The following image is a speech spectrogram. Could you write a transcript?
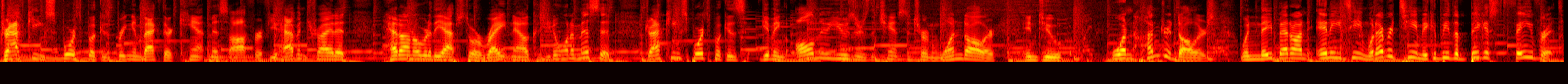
DraftKings Sportsbook is bringing back their can't miss offer. If you haven't tried it, head on over to the App Store right now because you don't want to miss it. DraftKings Sportsbook is giving all new users the chance to turn $1 into $100 when they bet on any team, whatever team. It could be the biggest favorite.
